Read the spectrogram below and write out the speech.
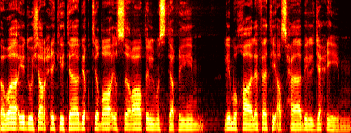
فوائد شرح كتاب اقتضاء الصراط المستقيم لمخالفة أصحاب الجحيم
